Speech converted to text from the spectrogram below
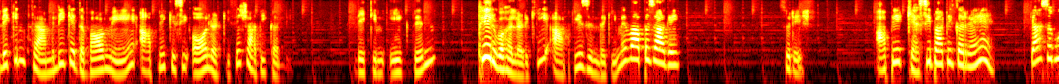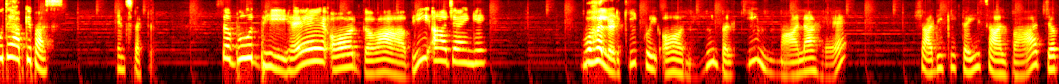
लेकिन फैमिली के दबाव में आपने किसी और लड़की से शादी कर ली। लेकिन एक दिन फिर वह लड़की आपकी ज़िंदगी में वापस आ गई। सुरेश, आप ये कैसी बातें कर रहे हैं? क्या सबूत है आपके पास? इंस्पेक्टर, सबूत भी है और गवाह भी आ जाएँगे। वह लड़की कोई और नहीं, बल्कि माला है। शादी के कई साल बाद जब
